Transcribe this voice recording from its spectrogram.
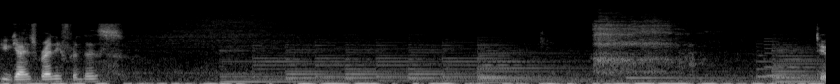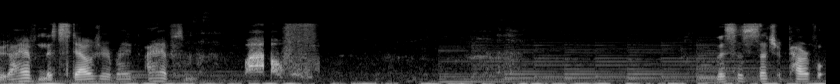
You guys ready for this? Dude, I have nostalgia, right? I have some. Wow. This is such a powerful.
